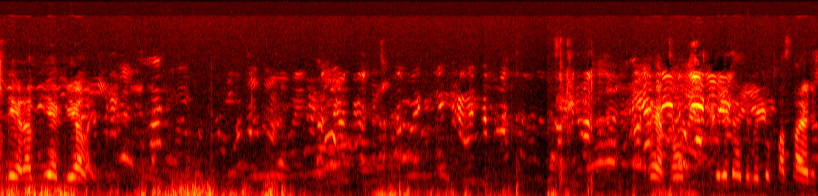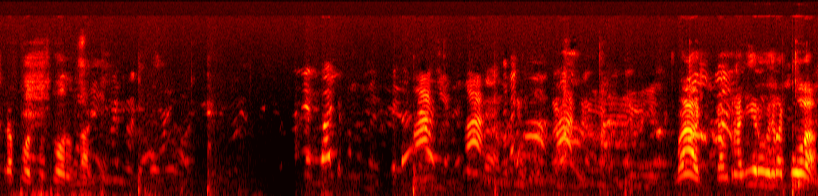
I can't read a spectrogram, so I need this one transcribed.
Андрей, разбег делай. Рэп, ну перед этим вы тут поставили ту сторону. Так. Марк, контролируй игроков.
